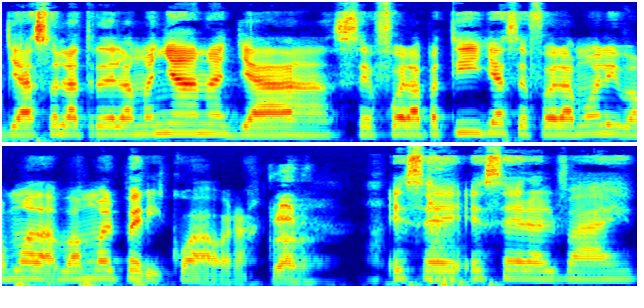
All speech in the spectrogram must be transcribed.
ya son las 3 de la mañana, ya se fue la patilla, se fue la molly, vamos, a, vamos al perico ahora. Claro. Ese, ese era el vibe.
